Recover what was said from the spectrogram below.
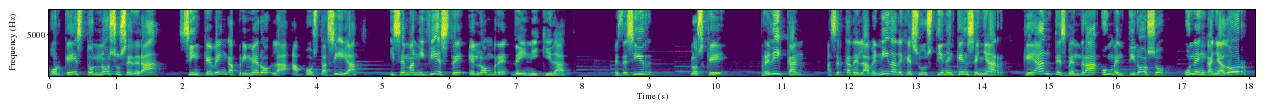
porque esto no sucederá sin que venga primero la apostasía y se manifieste el hombre de iniquidad. Es decir, los que predican acerca de la venida de Jesús tienen que enseñar que antes vendrá un mentiroso, un engañador,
